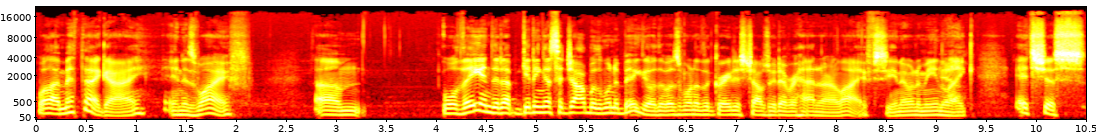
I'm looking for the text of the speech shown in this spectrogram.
Well, I met that guy and his wife. Um, well, they ended up getting us a job with Winnebago. That was one of the greatest jobs we'd ever had in our lives. You know what I mean? Yeah. Like, it's just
